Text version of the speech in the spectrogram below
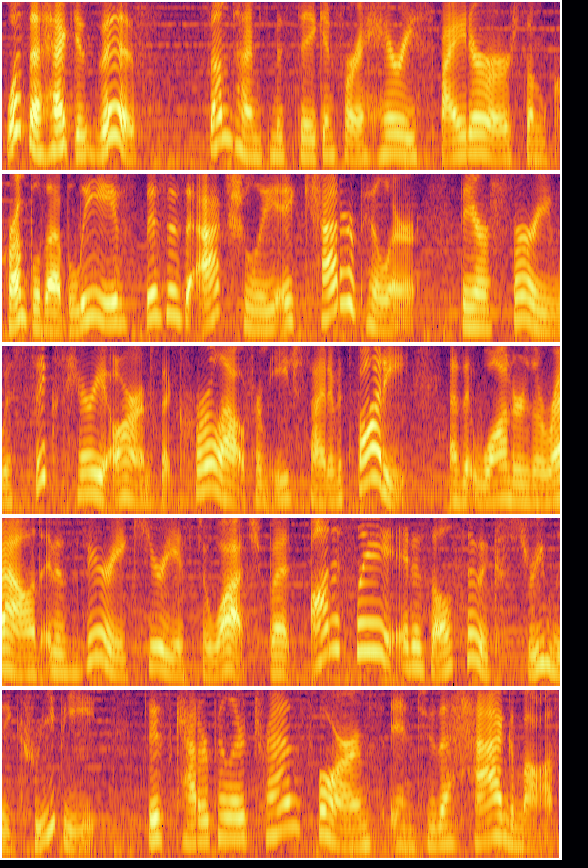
What the heck is this? Sometimes mistaken for a hairy spider or some crumpled up leaves, this is actually a caterpillar. They are furry with six hairy arms that curl out from each side of its body. As it wanders around, it is very curious to watch, but honestly, it is also extremely creepy this caterpillar transforms into the hag moth.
